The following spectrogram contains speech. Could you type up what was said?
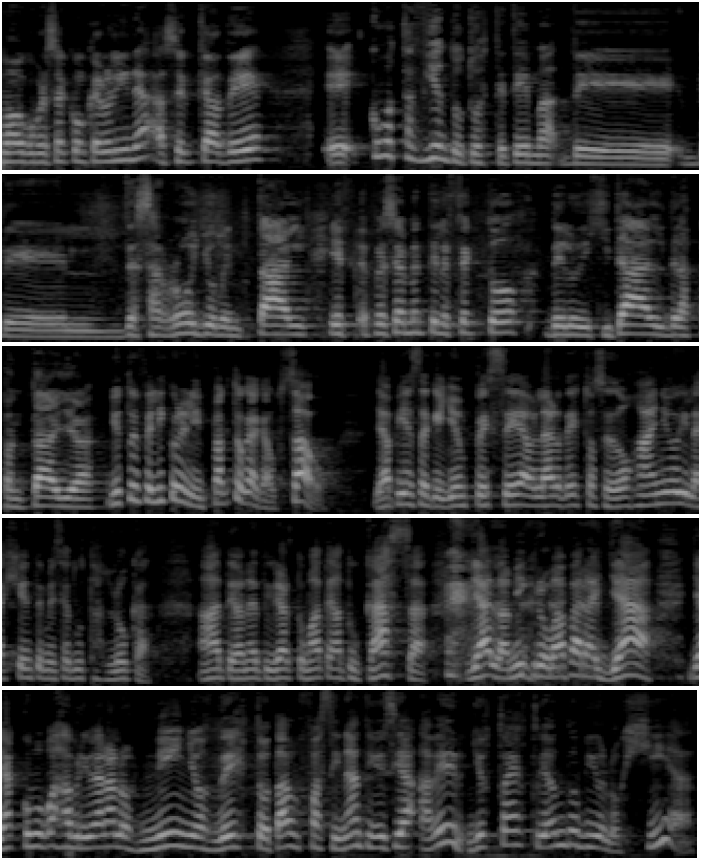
vamos a conversar con Carolina acerca de eh, cómo estás viendo todo este tema del desarrollo mental, y especialmente el efecto de lo digital, de las pantallas. Yo estoy feliz con el impacto que ha causado. Ya piensa que yo empecé a hablar de esto hace dos años y la gente me decía, tú estás loca, ah, te van a tirar tomates a tu casa, ya la micro va para allá, ya cómo vas a privar a los niños de esto tan fascinante. Y yo decía, a ver, yo estaba estudiando biología,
